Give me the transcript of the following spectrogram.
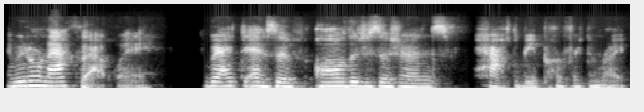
And we don't act that way. We act as if all the decisions have to be perfect and right.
